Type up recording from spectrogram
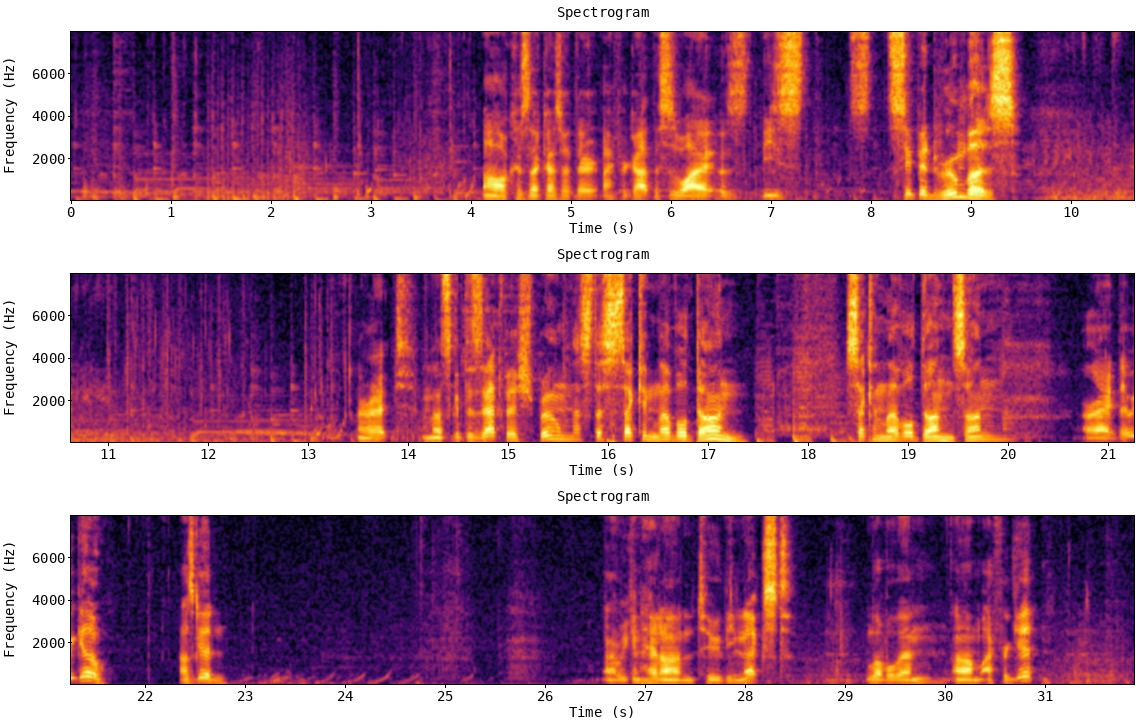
Oh, because that guy's right there. I forgot. This is why it was these stupid Roombas. Alright, and let's get the Zapfish. Boom, that's the second level done. Second level done, son. Alright, there we go. That was good. Alright, we can head on to the next level then. Um, I forget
